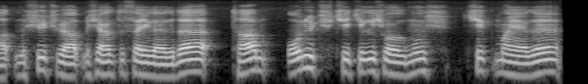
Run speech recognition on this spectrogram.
63 ve 66 sayıları da tam 13 çekiliş olmuş çıkmayalı.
